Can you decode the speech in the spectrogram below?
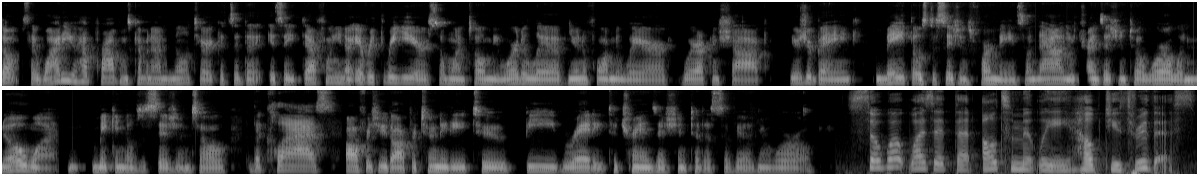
don't say, why do you have problems coming out of the military? Because it's a, it's a definitely, you know, every three years, someone told me where to live, uniform to wear, where I can shop, here's your bank, made those decisions for me. So now you transition to a world with no one making those decisions. So the class offers you the opportunity to be ready to transition to the civilian world. So, what was it that ultimately helped you through this?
